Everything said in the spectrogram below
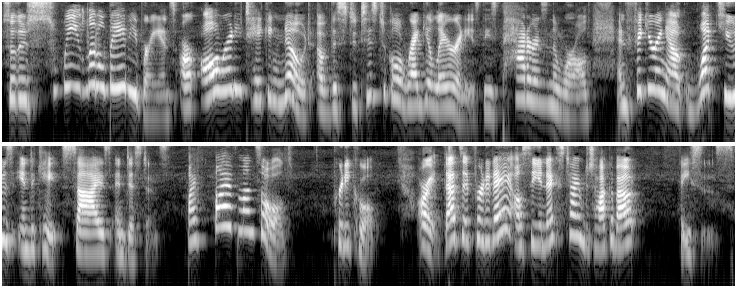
So those sweet little baby brains are already taking note of the statistical regularities, these patterns in the world, and figuring out what cues indicate size and distance by five months old. Pretty cool. All right, that's it for today. I'll see you next time to talk about faces.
